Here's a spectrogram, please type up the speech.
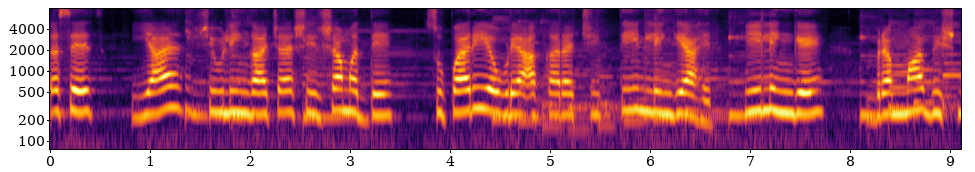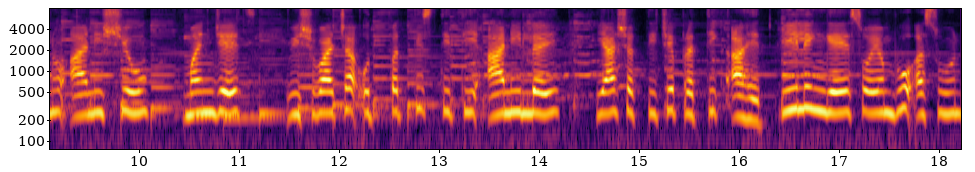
तसेच या शिवलिंगाच्या शीर्षामध्ये सुपारी एवढ्या आकाराची तीन लिंगे आहेत. ही लिंगे ब्रह्मा विष्णू आणि शिव म्हणजेच विश्वाच्या उत्पत्ती स्थिती आणि लय या शक्तीचे प्रतीक आहेत. ही लिंगे स्वयंभू असून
